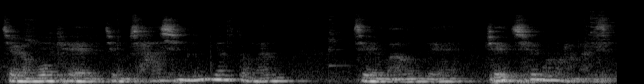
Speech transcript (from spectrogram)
제가 목회 지금 46년 동안 제 마음에 제 책으로 남아있습니다.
